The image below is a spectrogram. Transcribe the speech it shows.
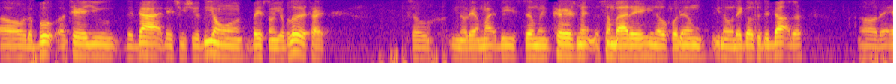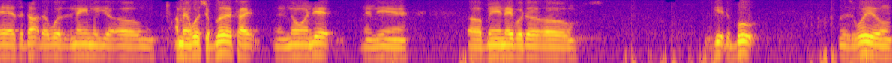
uh, the book will tell you the diet that you should be on based on your blood type. So you know that might be some encouragement to somebody, you know, for them, you know, they go to the doctor, uh, they ask the doctor what's the name of your um, I mean, what's your blood type, and knowing that, and then uh, being able to uh, get the book as well.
